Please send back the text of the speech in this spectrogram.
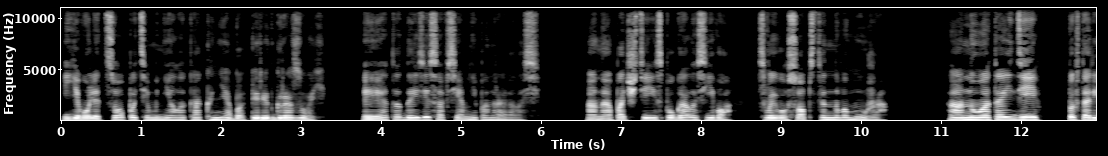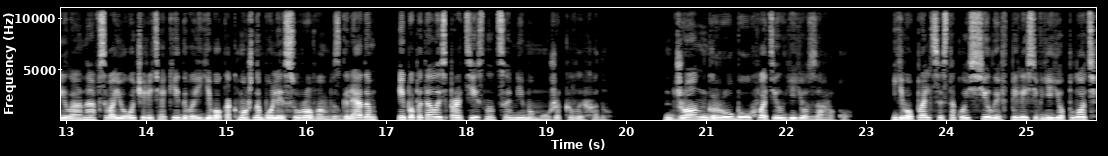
Его лицо потемнело, как небо перед грозой. И это Дейзи совсем не понравилось. Она почти испугалась его, своего собственного мужа. «А ну, отойди!» — повторила она, в свою очередь окидывая его как можно более суровым взглядом и попыталась протиснуться мимо мужа к выходу. Джон грубо ухватил ее за руку. Его пальцы с такой силой впились в ее плоть,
